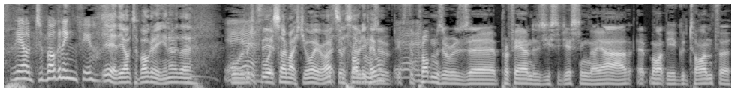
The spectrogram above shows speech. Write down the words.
The old tobogganing field. yeah, the old tobogganing. You know the Yeah, Well, yeah. if which brought so much joy, right? If the, to so many problems people. are, if the problems are as uh, profound as you're suggesting they are, it might be a good time for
